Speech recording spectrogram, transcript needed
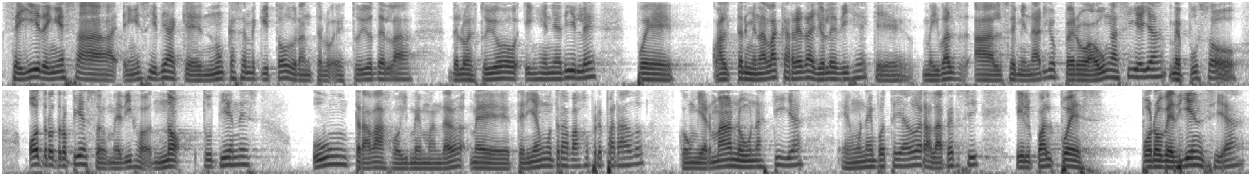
seguir en esa, en esa idea que nunca se me quitó durante los estudios de, la, de los estudios ingenieriles, pues al terminar la carrera yo le dije que me iba al, al seminario, pero aún así ella me puso otro tropiezo. Me dijo, no, tú tienes un trabajo y me mandaron, me tenían un trabajo preparado con mi hermano, una astilla, en una embotelladora, la Pepsi, el cual pues por obediencia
